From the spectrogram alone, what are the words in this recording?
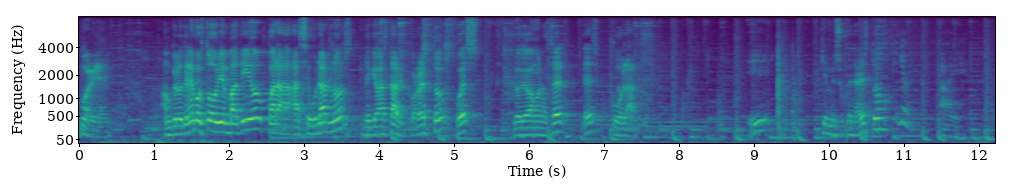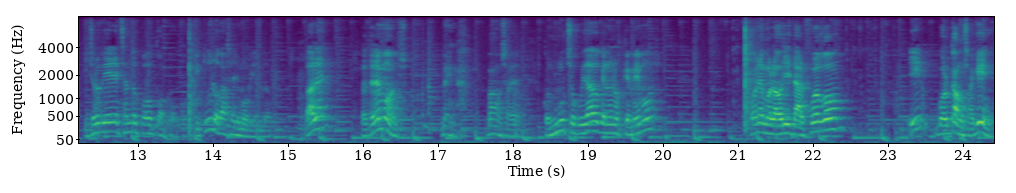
Muy bien. Aunque lo tenemos todo bien batido, para asegurarnos de que va a estar correcto, pues lo que vamos a hacer es colarlo. ¿Y quién me sujeta esto? Yo. Ahí. Yo lo voy a ir echando poco a poco. Y tú lo vas a ir moviendo. ¿Vale? ¿Lo tenemos? Venga, vamos a ver. Con mucho cuidado que no nos quememos. Ponemos la ollita al fuego. Y volcamos aquí.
